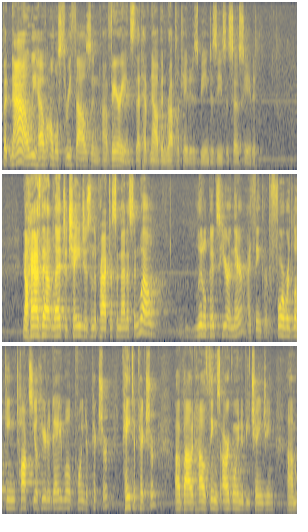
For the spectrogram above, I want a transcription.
but now we have almost 3,000 uh, variants that have now been replicated as being disease associated. Now, has that led to changes in the practice of medicine? Well, little bits here and there. I think the forward-looking talks you'll hear today will point a picture, paint a picture about how things are going to be changing um,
